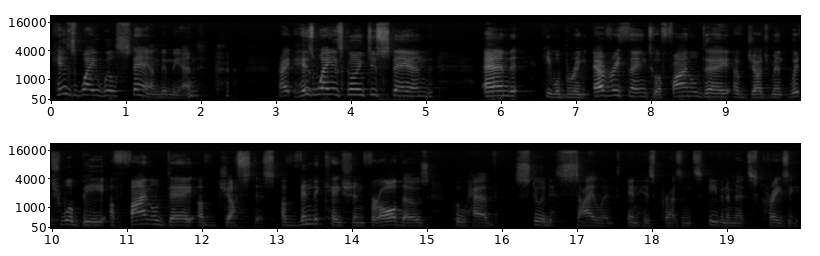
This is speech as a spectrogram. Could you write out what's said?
his way will stand in the end. right? His way is going to stand, and he will bring everything to a final day of judgment, which will be a final day of justice, of vindication for all those who have stood silent in his presence, even amidst crazy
